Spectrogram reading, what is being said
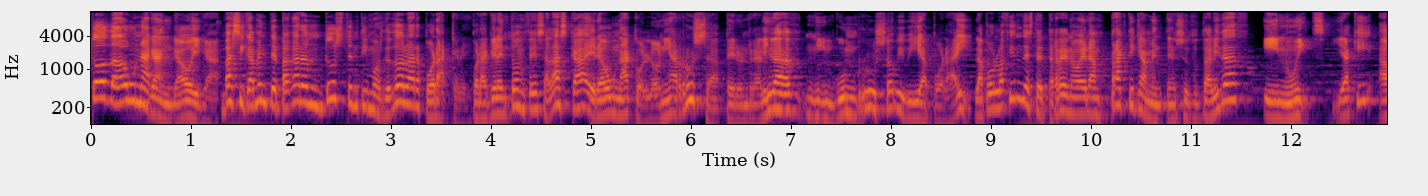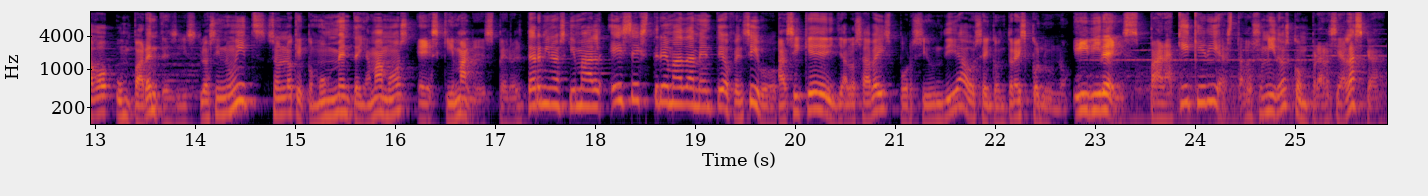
Toda una ganga, oiga. Básicamente pagaron 2 céntimos de dólar por acre. Por aquel entonces, Alaska era una colonia rusa, pero en realidad ningún ruso vivía por ahí. La población de este terreno eran prácticamente en su totalidad inuits. Y aquí hago un paréntesis. Los inuits son lo que comúnmente llamamos esquimales, pero el término esquimal es extremadamente ofensivo. Así que ya lo sabéis por si un día os encontráis con uno. Y diréis, ¿para qué quería Estados Unidos comprarse Alaska.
